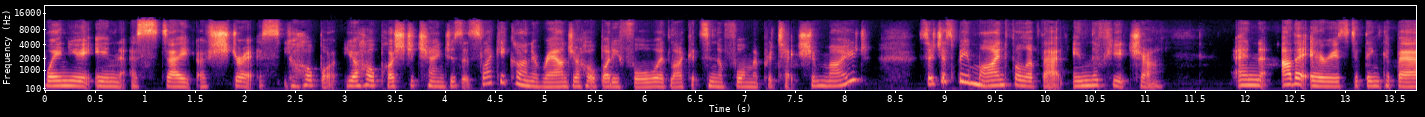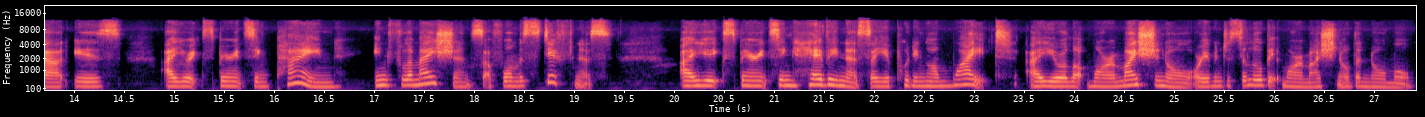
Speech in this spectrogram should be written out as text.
when you're in a state of stress, your whole bo- your whole posture changes. It's like you kind of round your whole body forward, like it's in a form of protection mode. So just be mindful of that in the future. And other areas to think about is are you experiencing pain, inflammation, so a form of stiffness? Are you experiencing heaviness? Are you putting on weight? Are you a lot more emotional or even just a little bit more emotional than normal?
